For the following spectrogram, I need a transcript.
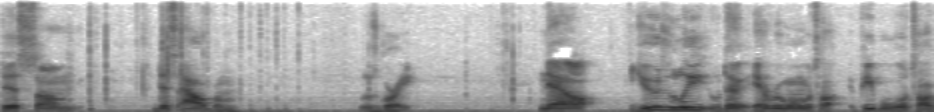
this um this album was great. Now, usually everyone will talk. People will talk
